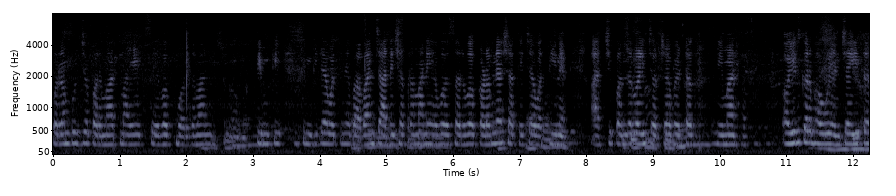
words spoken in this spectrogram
परमपूज्य परमात्मा एक सेवक वर्धमान टिमकी टिमकीच्या वतीने बाबांच्या आदेशाप्रमाणे व सर्व कळमण्या शाखेच्या वतीने आजची पंधरवाडी चर्चा बैठक श्रीमान अहिरकर भाऊ यांच्या इथं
